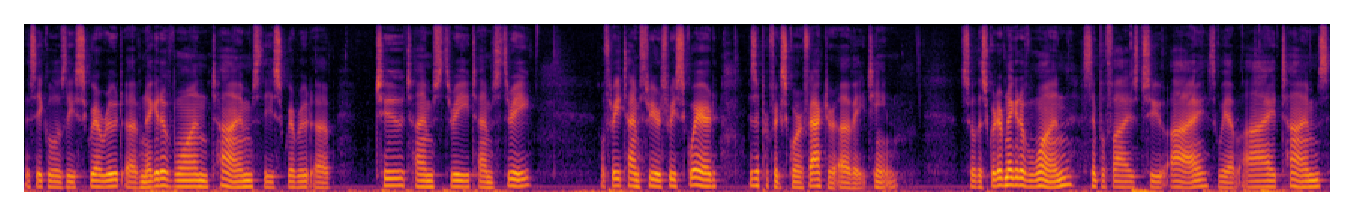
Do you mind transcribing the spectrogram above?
This equals the square root of negative 1 times the square root of 2 times 3 times 3. Well, 3 times 3 or 3 squared is a perfect square factor of 18. So the square root of negative 1 simplifies to i. So we have i times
